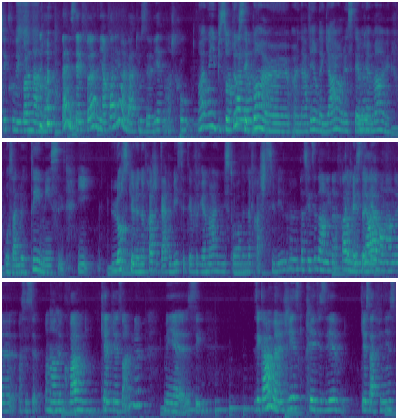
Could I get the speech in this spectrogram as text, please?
j'ai trouvé bonne là-dedans. ouais, mais c'était fun. Il en fallait un bateau soviète, moi, je trouve. Ouais, oui, puis surtout, Enfin, c'est pas un, un navire de guerre, là, c'était Mhm. vraiment. Bon, ça l'a été, mais c'est- il- lorsque le naufrage est arrivé, c'était vraiment une histoire de naufrage civil. Hum, Parce que, tu sais, dans les naufrages Comme de guerre, on en a... ah, c'est ça. On en a Mhm. couvert quelques-uns, là. Mais euh, c'est... C'est quand même un risque prévisible que ça finisse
